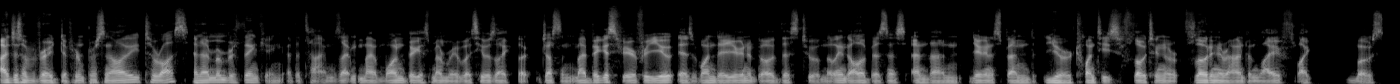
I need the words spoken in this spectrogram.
I just have a very different personality to Russ. And I remember thinking at the time, like my one biggest memory was he was like, Look, Justin, my biggest fear for you is one day you're gonna build this to a million dollar business and then you're gonna spend your twenties floating or floating around in life like most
